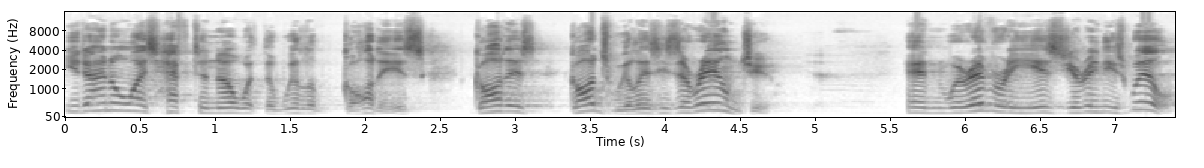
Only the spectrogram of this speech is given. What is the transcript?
you don't always have to know what the will of God is. God is God's will is He's around you. And wherever He is, you're in His will.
